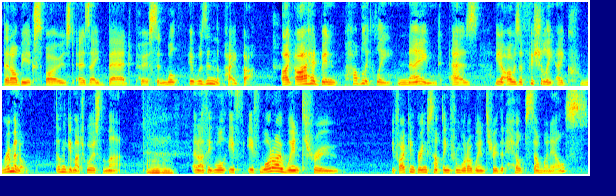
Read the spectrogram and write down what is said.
that I'll be exposed as a bad person. Well, it was in the paper. Like I had been publicly named as, you know, I was officially a criminal. Doesn't get much worse than that. Mm. And I think, well, if if what I went through, if I can bring something from what I went through that helps someone else,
